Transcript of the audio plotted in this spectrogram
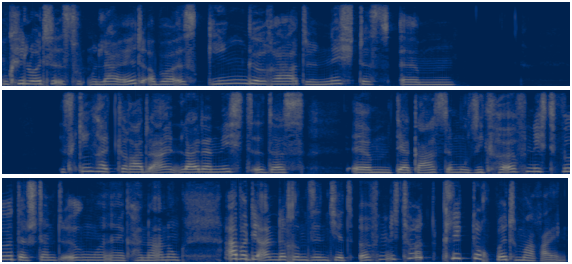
Okay, Leute, es tut mir leid, aber es ging gerade nicht, dass, ähm, es ging halt gerade ein, leider nicht, äh, dass ähm, der Gas der Musik veröffentlicht wird. Da stand irgendwo, äh, keine Ahnung. Aber die anderen sind jetzt öffentlich. Klickt doch bitte mal rein.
